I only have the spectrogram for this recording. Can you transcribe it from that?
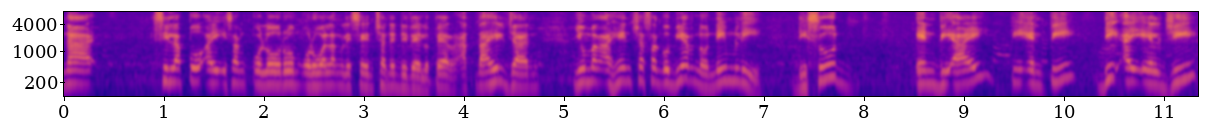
na sila po ay isang kolorum or walang lisensya na developer. At dahil dyan, yung mga ahensya sa gobyerno, namely DSUD, NBI, PNP, DILG,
